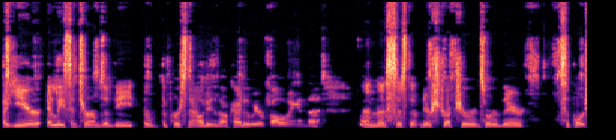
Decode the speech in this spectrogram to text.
a year, at least in terms of the, the, the personalities of Al Qaeda that we were following and the, and the system, their structure and sort of their support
